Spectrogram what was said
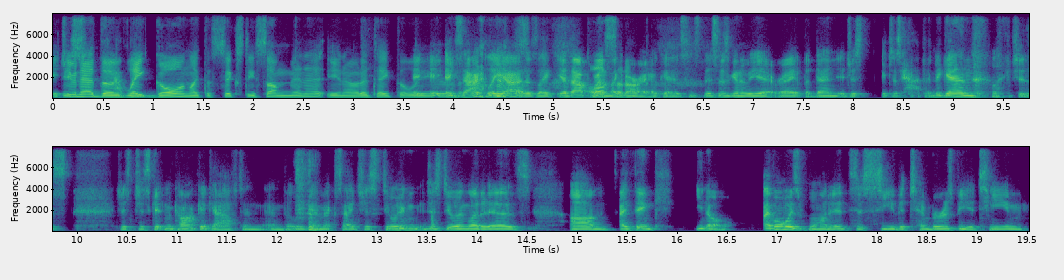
it even had the happened. late goal in like the 60 some minute, you know, to take the lead. Exactly. yeah. It was like at that point, I'm like, all right, okay, this is this is gonna be it, right? But then it just it just happened again. like just just just getting CONCACAF and, and the League MX side just doing just doing what it is. Um, I think, you know, I've always wanted to see the Timbers be a team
